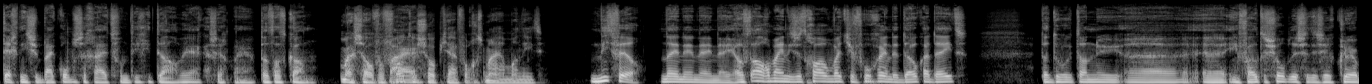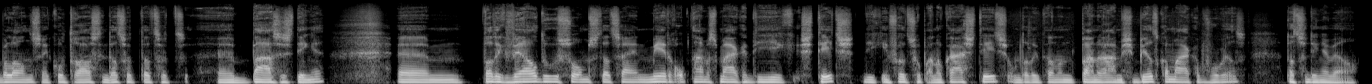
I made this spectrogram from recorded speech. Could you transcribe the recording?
technische bijkomstigheid van digitaal werken, zeg maar. Dat dat kan. Maar zoveel maar, Photoshop jij volgens mij helemaal niet. Niet veel. Nee, nee, nee, nee. Over het algemeen is het gewoon wat je vroeger in de doka deed. Dat doe ik dan nu uh, uh, in Photoshop. Dus het is een kleurbalans en contrast en dat soort, dat soort uh, basisdingen. Um, wat ik wel doe soms, dat zijn meerdere opnames maken die ik stitch. Die ik in Photoshop aan elkaar stitch. Omdat ik dan een panoramische beeld kan maken bijvoorbeeld. Dat soort dingen wel.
